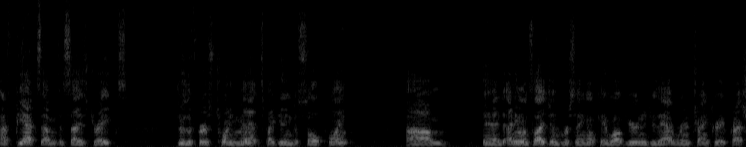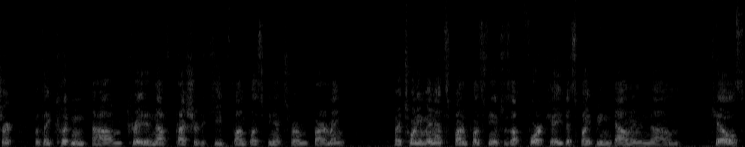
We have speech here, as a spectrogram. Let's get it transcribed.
FPX emphasized Drakes through the first 20 minutes by getting to Soul Point. Um, and anyone's legend were saying, okay, well, if you're going to do that, we're going to try and create pressure. But they couldn't um, create enough pressure to keep Fun Plus Phoenix from farming. By 20 minutes, Fun Plus Phoenix was up 4k despite being down in um, kills.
